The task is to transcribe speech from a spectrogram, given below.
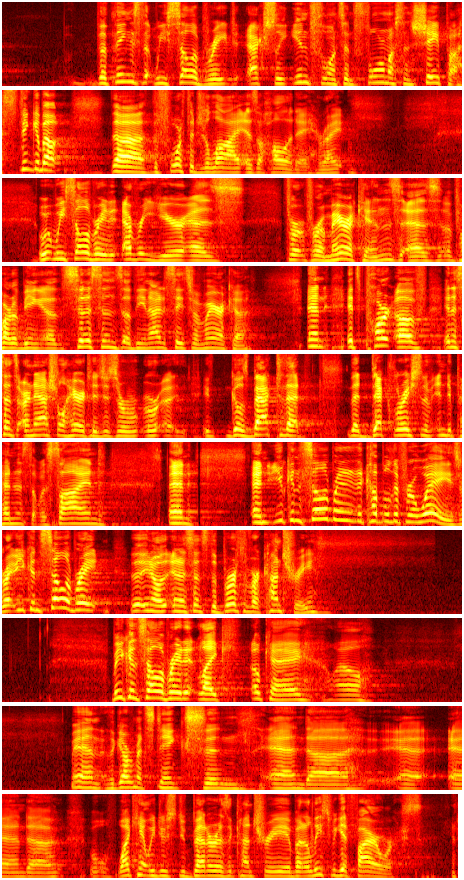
the things that we celebrate actually influence and form us and shape us. Think about the, the 4th of July as a holiday, right? We, we celebrate it every year as, for, for Americans, as part of being uh, citizens of the United States of America. And it's part of, in a sense, our national heritage. It's a, it goes back to that, that Declaration of Independence that was signed. And and you can celebrate it a couple different ways, right? You can celebrate, you know, in a sense, the birth of our country. But you can celebrate it like, okay, well, man, the government stinks, and, and, uh, and uh, why can't we just do better as a country? But at least we get fireworks.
